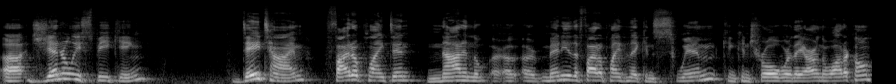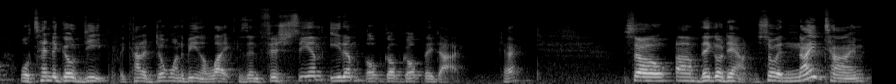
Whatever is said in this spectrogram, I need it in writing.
Uh, generally speaking, daytime phytoplankton not in the or, or many of the phytoplankton that can swim can control where they are in the water column will tend to go deep. They kind of don't want to be in the light because then fish see them, eat them, gulp, gulp, gulp, they die. Okay. So um, they go down. So at nighttime,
